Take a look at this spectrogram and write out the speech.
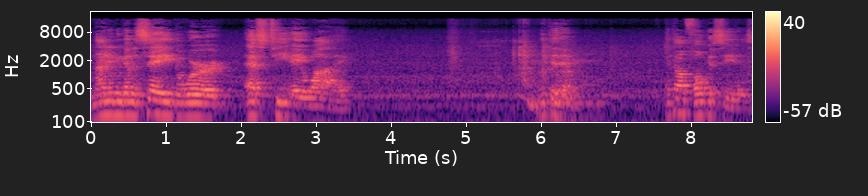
Not even to say the word S-T-A-Y. Look at him. Look how focused he is.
